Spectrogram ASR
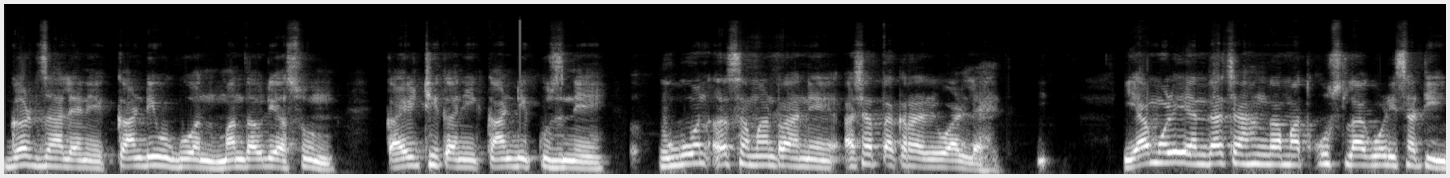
घट झाल्याने कांडी उगवण मंदावली असून काही ठिकाणी कांडी कुजणे उगवण असमान राहणे अशा तक्रारी वाढल्या आहेत. यामुळे यंदाच्या हंगामात ऊस लागवडीसाठी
